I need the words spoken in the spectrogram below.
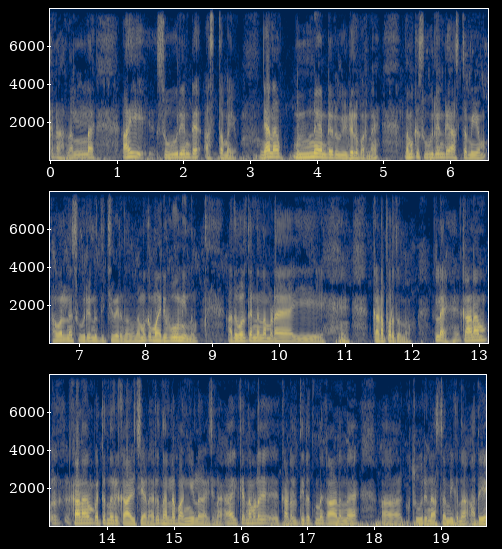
കണ്ട നല്ല ആ ഈ സൂര്യന്റെ അസ്തമയം. ഞാൻ മുന്നേ എന്റെ ഒരു വീഡിയോയിൽ പറഞ്ഞേ നമുക്ക് സൂര്യന്റെ അസ്തമയം അതുപോലെ തന്നെ സൂര്യൻ ഉദിച്ചു വരുന്നത് നമുക്ക് മരുഭൂമിയിൽ നിന്നും അതുപോലെ തന്നെ നമ്മുടെ ഈ കടപ്പുറത്തു നിന്നും അല്ലേ? കാണാൻ കാണാൻ പറ്റുന്ന ഒരു കാഴ്ചയാണ്. ഒരു നല്ല ഭംഗിയുള്ള കാഴ്ചയാണ്. അതൊക്കെ നമ്മൾ കടൽ തീരത്ത് നിന്ന് കാണുന്ന സൂര്യൻ അസ്തമിക്കുന്ന അതേ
